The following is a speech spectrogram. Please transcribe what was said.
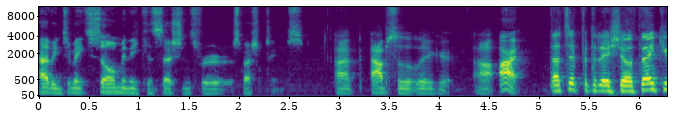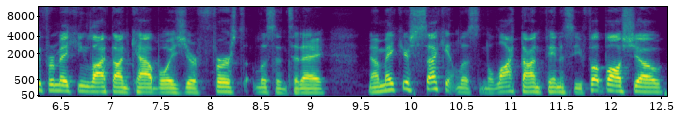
having to make so many concessions for special teams. I absolutely agree. Uh, all right. That's it for today's show. Thank you for making Locked On Cowboys your first listen today. Now make your second listen to Locked On Fantasy Football Show.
